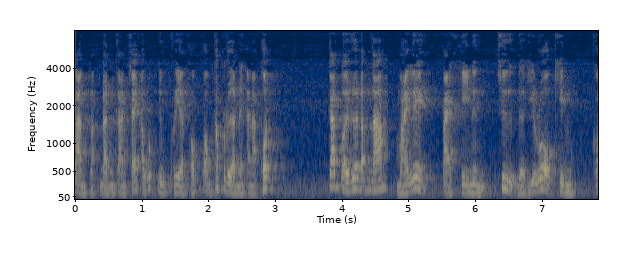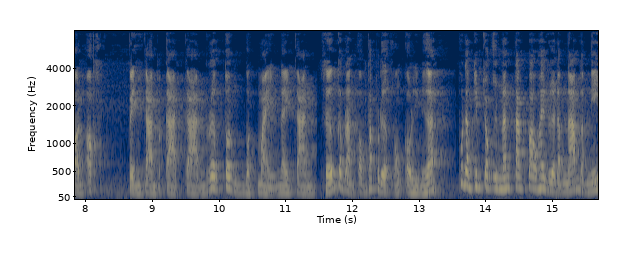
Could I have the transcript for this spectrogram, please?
การผลักดันการใช้อาวุธนิวเคลียร์ของกองทัพเรือในอนาคต การปล่อยเรือดำน้ำหมายเลข 841 ชื่อ The Hero Kim g o n Ox เป็นการประกาศการเริ่มต้นบทใหม่ในการเสริมกำลังกองทัพเรือของเกาหลีเหนือผู้นำคิมจองอึนนั้นตั้งเป้าให้เรือดำน้ำลำนี้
